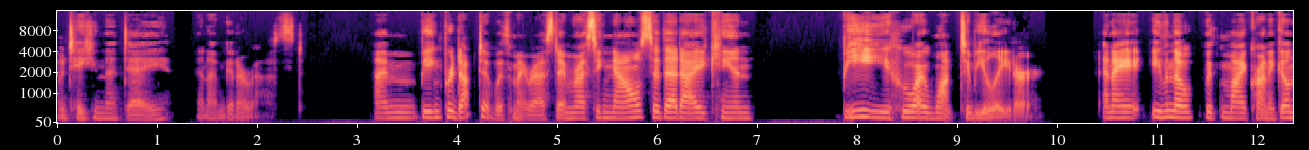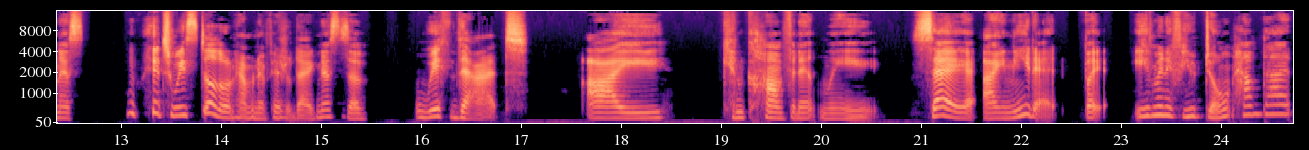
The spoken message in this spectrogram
I'm taking that day and I'm going to rest. I'm being productive with my rest. I'm resting now so that I can be who I want to be later. And I, even though with my chronic illness, which we still don't have an official diagnosis of, with that, I can confidently say I need it. But even if you don't have that,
